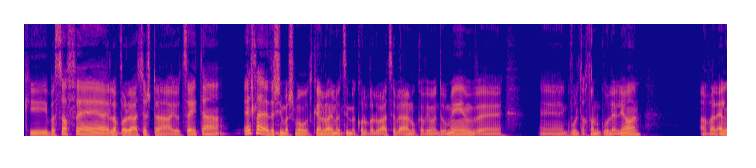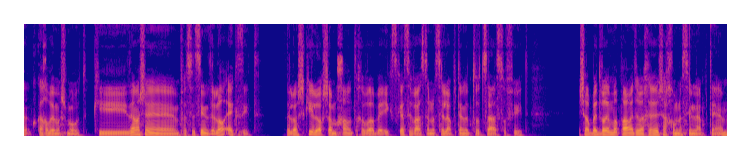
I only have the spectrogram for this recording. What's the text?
כי בסוף אה, לוולואציה שאתה יוצא איתה, יש לה איזושהי משמעות, כן? לא היינו יוצאים בכל וולואציה והיה לנו קווים אדומים וגבול תחתון, גבול עליון. אבל אין כל כך הרבה משמעות, כי זה מה שמפספסים, זה לא אקזיט. זה לא שכאילו עכשיו מכרנו את החברה ב-X כסף ואז אתה מנסה לאפטם את התוצאה הסופית. יש הרבה דברים, פרמטרים אחרים שאנחנו מנסים לאפטם,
